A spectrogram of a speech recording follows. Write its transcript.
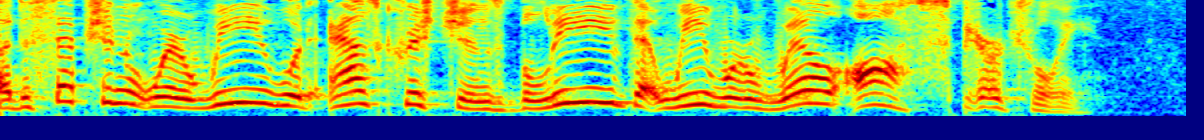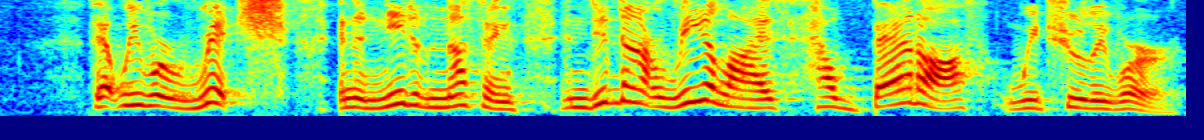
A deception where we would, as Christians, believe that we were well off spiritually, that we were rich and in need of nothing, and did not realize how bad off we truly were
